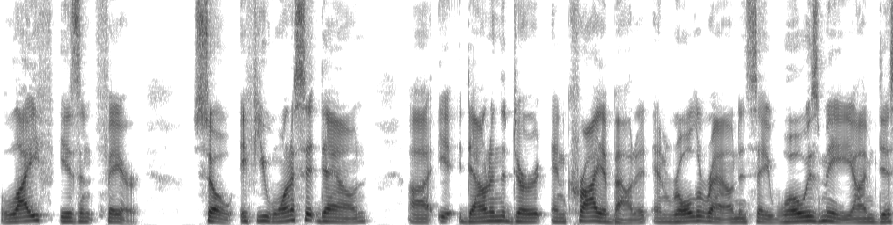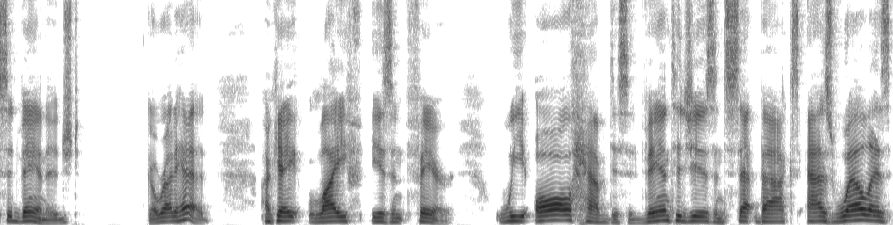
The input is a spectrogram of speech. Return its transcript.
Life isn't fair. So if you want to sit down, uh, it, down in the dirt and cry about it and roll around and say, "Woe is me, I'm disadvantaged," go right ahead. Okay, life isn't fair. We all have disadvantages and setbacks as well as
